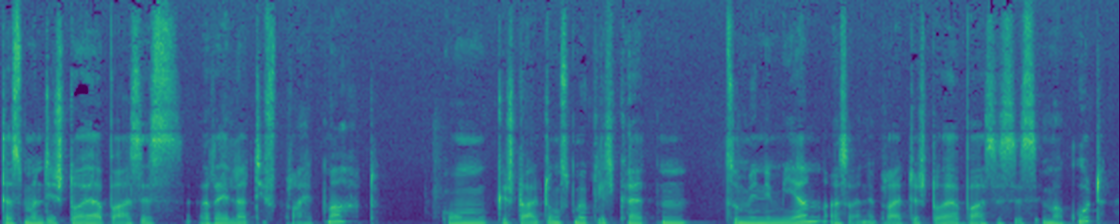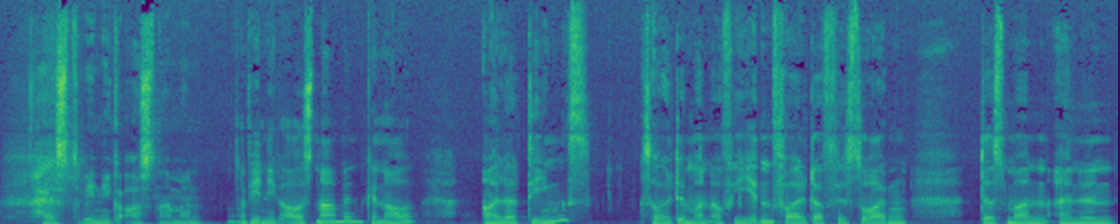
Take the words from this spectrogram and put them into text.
dass man die Steuerbasis relativ breit macht, um Gestaltungsmöglichkeiten zu minimieren. Also eine breite Steuerbasis ist immer gut. Heißt wenig Ausnahmen? Wenig Ausnahmen, genau. Allerdings sollte man auf jeden Fall dafür sorgen, dass man einen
